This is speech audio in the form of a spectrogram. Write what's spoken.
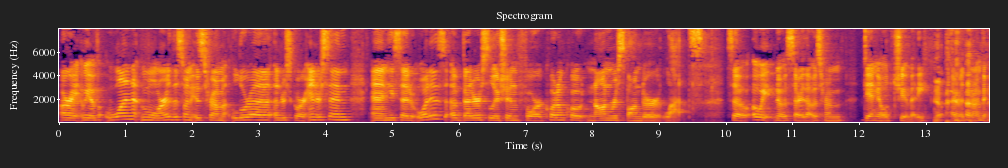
All right, we have one more. This one is from Laura underscore Anderson, and he said, "What is a better solution for quote unquote non-responder lats?" So, oh wait, no, sorry, that was from Daniel Chiovetti. Yeah. I read the wrong thing.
